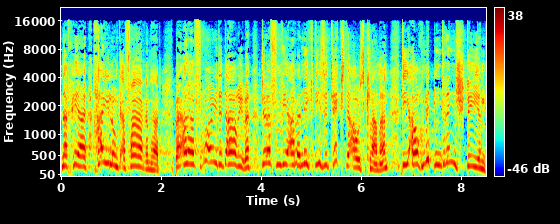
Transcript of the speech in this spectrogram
nachher Heilung erfahren hat, bei aller Freude darüber, dürfen wir aber nicht diese Texte ausklammern, die auch mittendrin stehen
